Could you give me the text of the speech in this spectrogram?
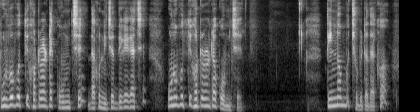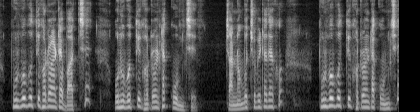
পূর্ববর্তী ঘটনাটা কমছে, দেখো নিচের দিকে গেছে, অনুবর্তী ঘটনাটা কমছে। তিন নম্বর ছবিটা দেখো, পূর্ববর্তী ঘটনাটা বাড়ছে, অনুবর্তী ঘটনাটা কমছে। চার নম্বর ছবিটা দেখো পূর্ববর্তী ঘটনাটা কমছে,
